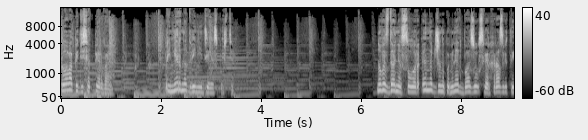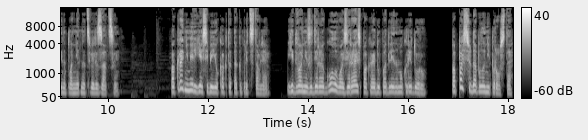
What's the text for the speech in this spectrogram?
Глава 51. Примерно две недели спустя. Новое здание Solar Energy напоминает базу сверхразвитой инопланетной цивилизации. По крайней мере, я себе ее как-то так и представляю. Едва не задирая голову, озираясь, пока иду по длинному коридору. Попасть сюда было непросто.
